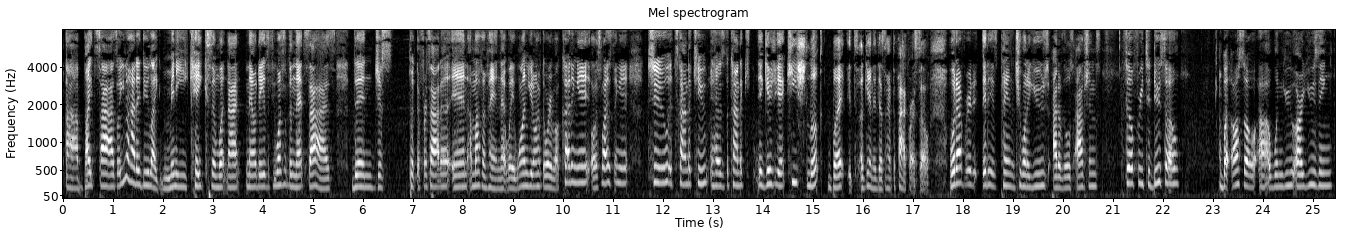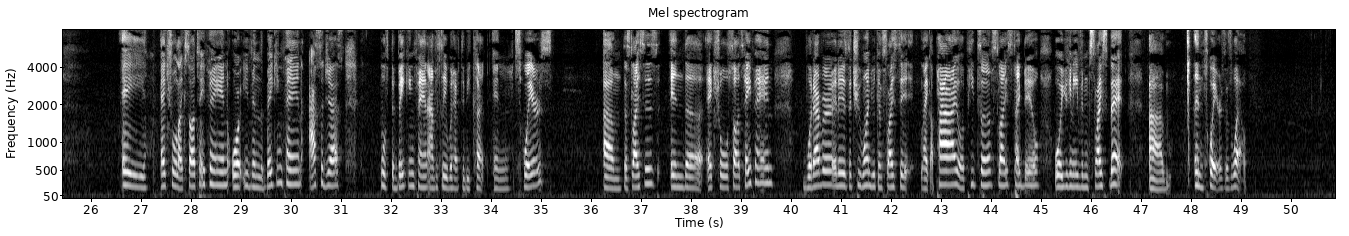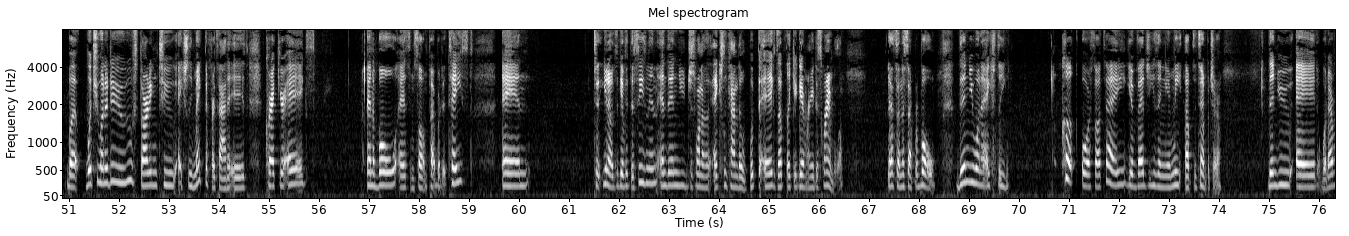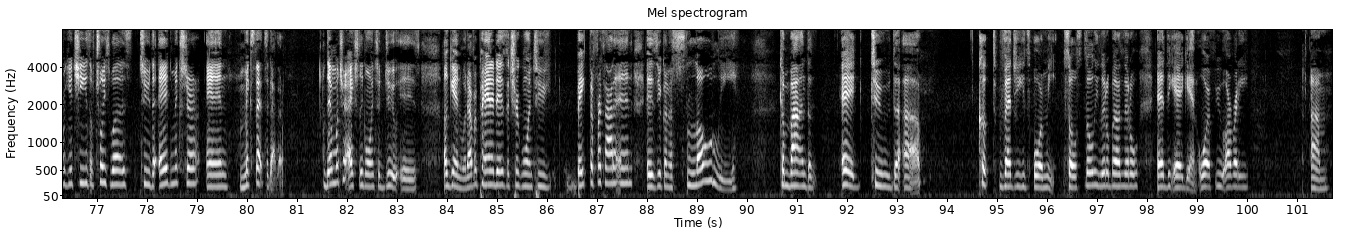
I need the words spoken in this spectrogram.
uh, bite size, or you know how they do like mini cakes and whatnot nowadays. If you want something that size, then just put the frittata in a muffin pan. That way, one, you don't have to worry about cutting it or slicing it. Two, it's kind of cute. It has the kind of, it gives you a quiche look, but it's, again, it doesn't have the pie crust. So, whatever it, it is pan that you want to use out of those options, feel free to do so. But also, uh, when you are using a actual like saute pan or even the baking pan, I suggest with the baking pan, obviously it would have to be cut in squares. Um, the slices in the actual saute pan, whatever it is that you want, you can slice it like a pie or a pizza slice type deal, or you can even slice that um, in squares as well. But what you want to do, starting to actually make the frittata, is crack your eggs in a bowl, add some salt and pepper to taste, and to you know to give it the seasoning, and then you just want to actually kind of whip the eggs up like you're getting ready to scramble them. That's in a separate bowl. Then you want to actually cook or saute your veggies and your meat up to temperature. Then you add whatever your cheese of choice was to the egg mixture and mix that together. Then what you're actually going to do is, again, whatever pan it is that you're going to bake the frittata in is you're going to slowly combine the egg to the uh, cooked veggies or meat. So slowly, little by little, add the egg in. Or if you already, um,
